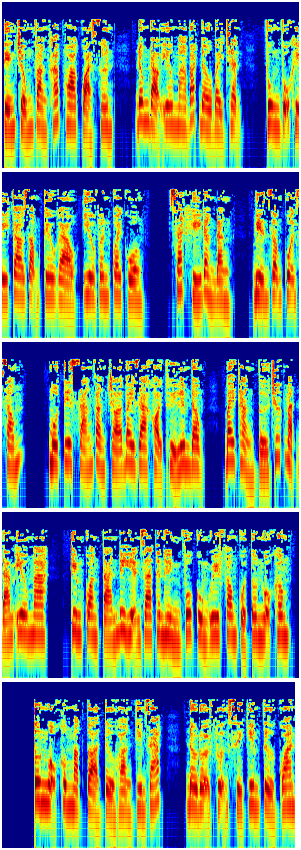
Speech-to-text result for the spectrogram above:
Tiếng trống vang khắp hoa quả sơn, đông đảo yêu ma bắt đầu bày trận, vùng vũ khí cao giọng kêu gào, yêu vân quay cuồng. Sát khí đằng đằng, biển rộng cuộn sóng. Một tia sáng vàng trói bay ra khỏi thủy liêm động, bay thẳng tới trước mặt đám yêu ma, kim quang tán đi hiện ra thân hình vô cùng uy phong của tôn ngộ không tôn ngộ không mặc tỏa tử hoàng kim giáp đầu đội phượng xí kim tử quan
